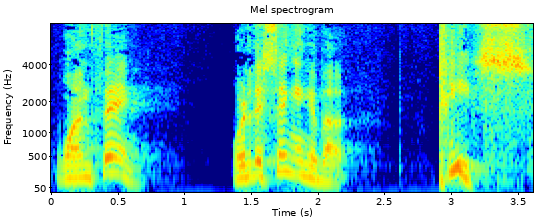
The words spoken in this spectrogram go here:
One thing. What are they singing about? Peace.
